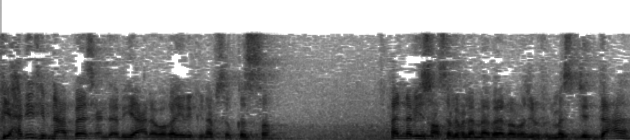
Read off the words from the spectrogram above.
في حديث ابن عباس عند أبي يعلى وغيره في نفس القصة النبي صلى الله عليه وسلم لما بال الرجل في المسجد دعاه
